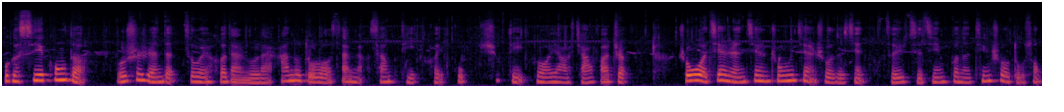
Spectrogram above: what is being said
不可思议功德。如是人等，自为何等如来阿耨多罗三藐三菩提。何以故？须菩提，若要小法者，如我见人见中见受者见，则于此经不能听受读诵，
